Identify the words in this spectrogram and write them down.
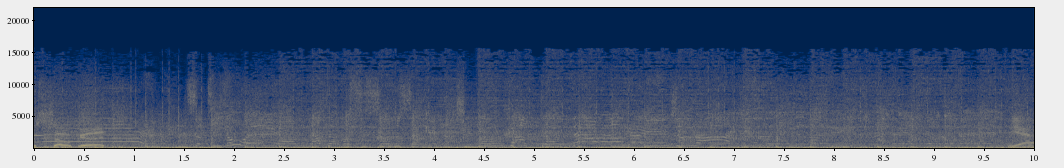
They're so good. Yeah.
